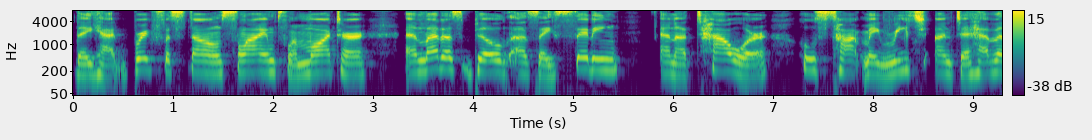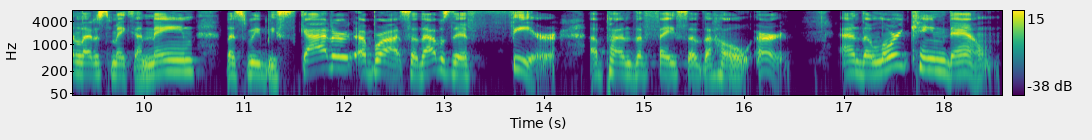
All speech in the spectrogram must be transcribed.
They had brick for stone, slime for mortar, and let us build us a city and a tower whose top may reach unto heaven. Let us make a name, lest we be scattered abroad. So that was their fear upon the face of the whole earth. And the Lord came down.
